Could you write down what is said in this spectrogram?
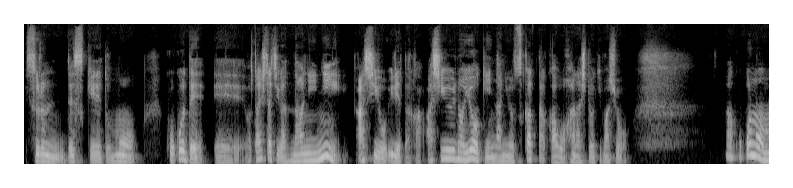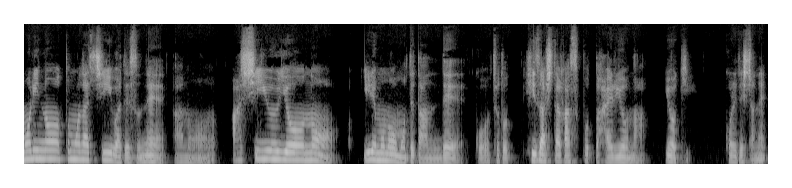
するんですけれども、ここで、えー、私たちが何に足を入れたか、足湯の容器に何を使ったかを話しておきましょう。あ、ここの森の友達はですね、あの、足湯用の入れ物を持ってたんで、こう、ちょっと膝下がスポッと入るような容器。これでしたね。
